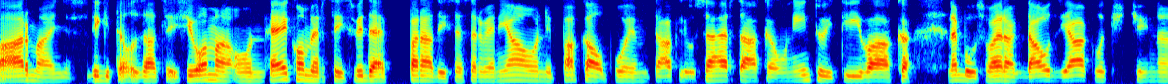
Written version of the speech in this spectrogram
pārmaiņas digitalizācijas jomā un e-komercijas vidē parādīsies arvien jauni pakalpojumi, tā kļūs ērtāka un intuitīvāka. Nebūs vairāk daudz jāklikšķina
